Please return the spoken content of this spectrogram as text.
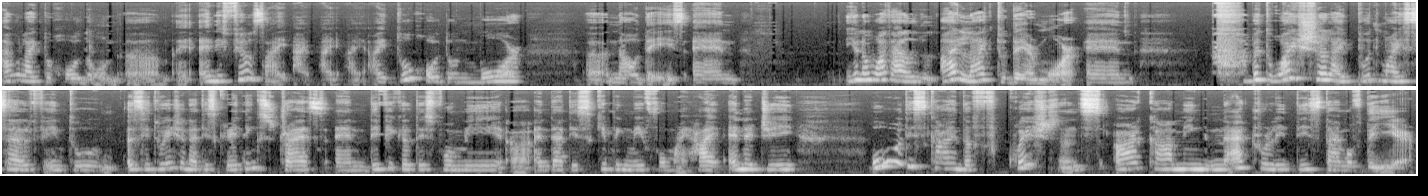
I would like to hold on," um, and it feels I, I, I, I do hold on more uh, nowadays, and you know what? I I like to dare more, and but why shall I put myself into a situation that is creating stress and difficulties for me, uh, and that is keeping me from my high energy? All these kind of questions are coming naturally this time of the year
